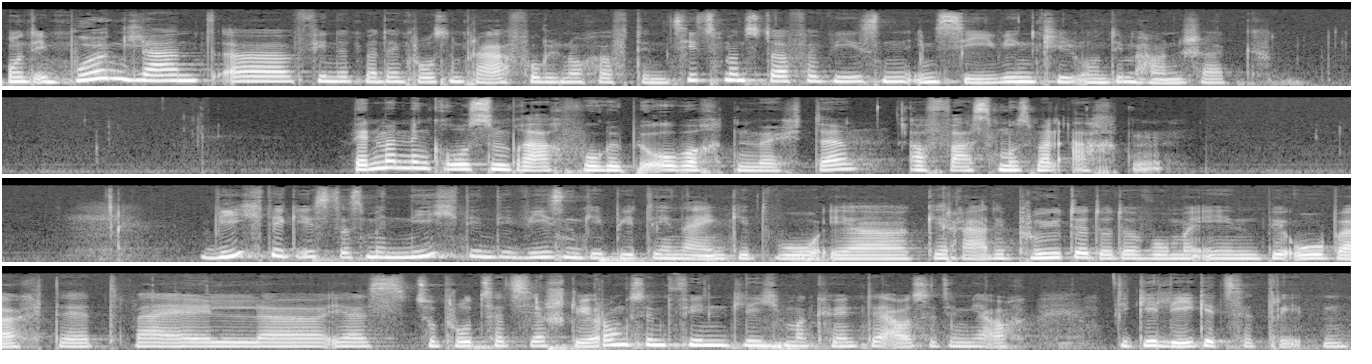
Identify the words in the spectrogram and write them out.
Und im Burgenland äh, findet man den großen Brachvogel noch auf den Sitzmannsdorfer Wiesen, im Seewinkel und im Hanschack. Wenn man den großen Brachvogel beobachten möchte, auf was muss man achten? Wichtig ist, dass man nicht in die Wiesengebiete hineingeht, wo er gerade brütet oder wo man ihn beobachtet, weil äh, er ist zur Brutzeit sehr störungsempfindlich. Man könnte außerdem ja auch die Gelege zertreten.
